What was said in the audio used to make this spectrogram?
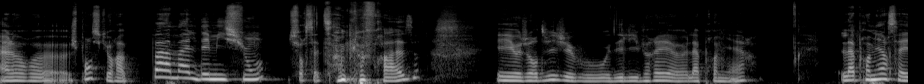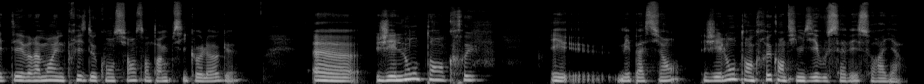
Alors euh, je pense qu'il y aura pas mal d'émissions sur cette simple phrase. Et aujourd'hui, je vais vous délivrer euh, la première. La première, ça a été vraiment une prise de conscience en tant que psychologue. Euh, j'ai longtemps cru, et mes patients, j'ai longtemps cru quand ils me disaient, vous savez, Soraya,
